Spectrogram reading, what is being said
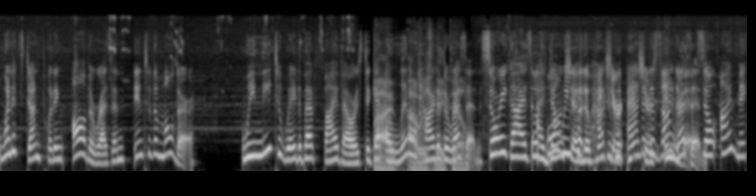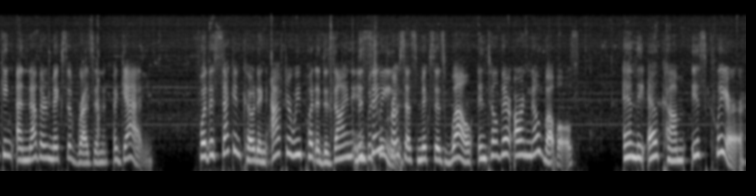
When it's done putting all the resin into the molder. We need to wait about 5 hours to get Five a little hard of the later. resin. Sorry guys, I don't we show put you a how to picture put and a pictures design in it. resin. So I'm making another mix of resin again. For the second coating after we put a design in between. The same process mixes well until there are no bubbles. And the outcome is clear.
